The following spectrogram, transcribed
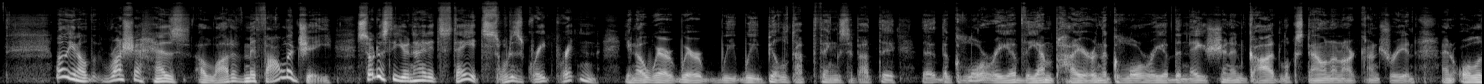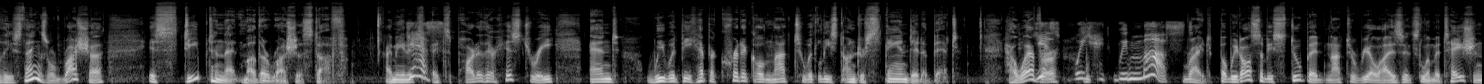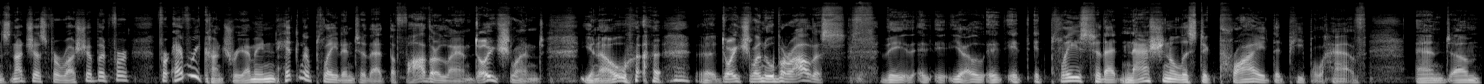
well, you know, Russia has a lot of mythology. So does the United States. So does Great Britain, you know, where, where we, we build up things about the, the, the glory of the empire and the glory of the nation, and God looks down on our country and, and all of these things. Well, Russia is steeped in that Mother Russia stuff. I mean, yes. it's, it's part of their history, and we would be hypocritical not to at least understand it a bit. However, yes, we we must. Right, but we'd also be stupid not to realize its limitations, not just for Russia, but for for every country. I mean, Hitler played into that. The fatherland, Deutschland, you know, uh, Deutschland über alles. The you know, it, it, it plays to that nationalistic pride that people have, and um,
